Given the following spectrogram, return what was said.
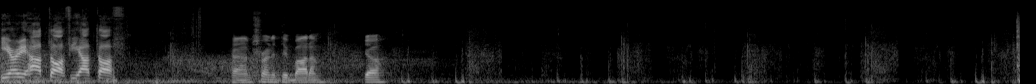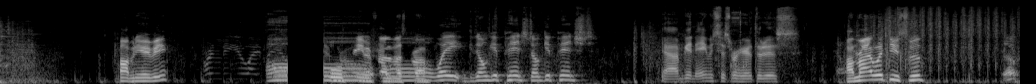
He already hopped off. He hopped off. Okay, I'm just running through bottom. Joe. Popping UAV. Friendly oh, team in front of us, Oh, bro. wait. Don't get pinched. Don't get pinched. Yeah, I'm getting aim assist right here through this. I'm right with you, Smooth. Yep.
